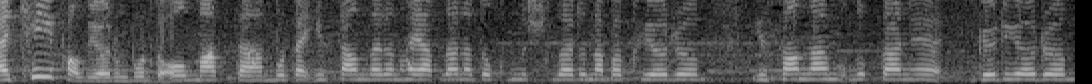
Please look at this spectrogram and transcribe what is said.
Yani keyif alıyorum burada olmaktan. Burada insanların hayatlarına dokunuşlarına bakıyorum. İnsanların mutluluklarını görüyorum.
